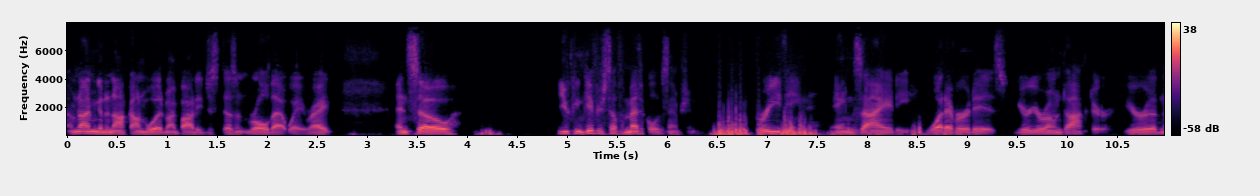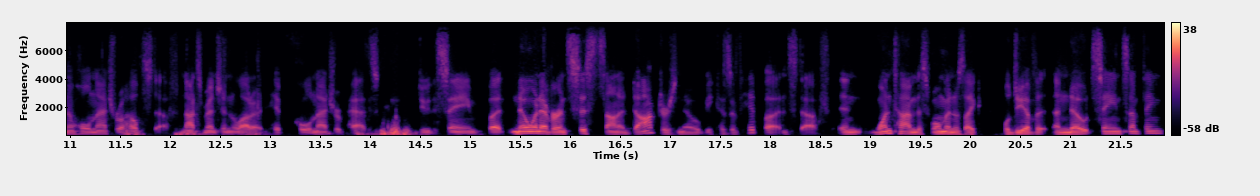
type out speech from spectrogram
I'm not even going to knock on wood my body just doesn't roll that way right? And so you can give yourself a medical exemption breathing, anxiety, whatever it is. You're your own doctor. You're in the whole natural health stuff. Not to mention a lot of hip cool naturopaths can do the same, but no one ever insists on a doctor's note because of HIPAA and stuff. And one time this woman was like, Well, do you have a, a note saying something?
